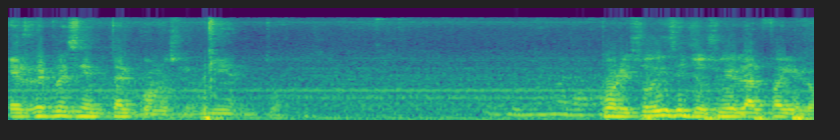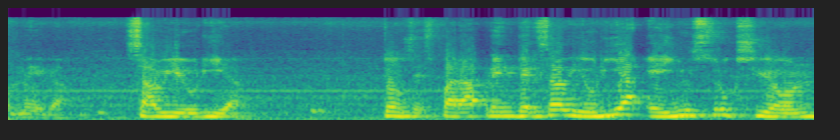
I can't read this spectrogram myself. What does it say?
Él representa el conocimiento. Por eso dice yo soy el alfa y el omega. Sabiduría. Entonces, para aprender sabiduría e instrucción,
